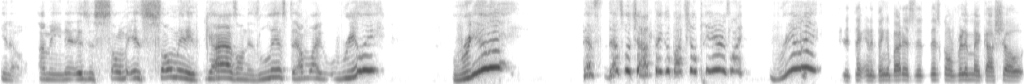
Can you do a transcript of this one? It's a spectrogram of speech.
You know, I mean, it's just so many. It's so many guys on this list that I'm like, really, really. That's that's what y'all think about your peers, like, really? And the thing, and the thing about it is that this is gonna really make our show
